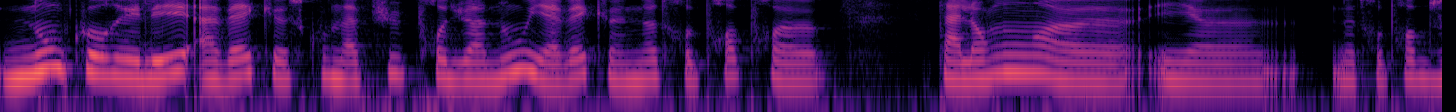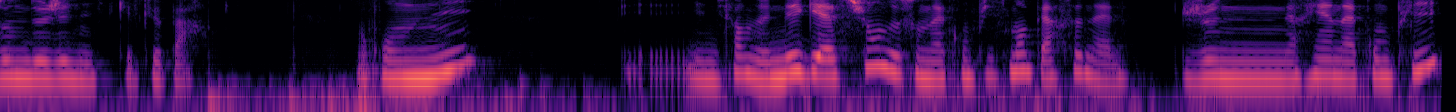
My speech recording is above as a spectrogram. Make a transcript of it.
non corrélé avec ce qu'on a pu produire nous et avec notre propre euh, talent et notre propre zone de génie, quelque part. Donc on nie, une forme de négation de son accomplissement personnel. Je n'ai rien accompli,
